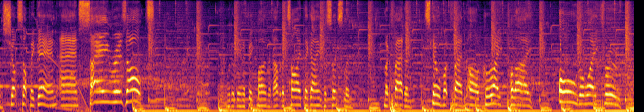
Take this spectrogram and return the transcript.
And shots up again, and same result. Would have been a big moment. That would have tied the game for Switzerland. McFadden, still McFadden. Oh, great play all the way through.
